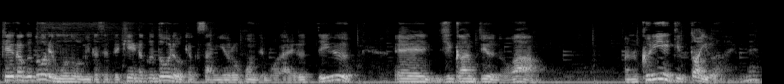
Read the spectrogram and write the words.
計画通り物を満たせて、計画通りお客さんに喜んでもらえるっていう、えー時間っていうのは、あの、クリエイティブとは言わないよね。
